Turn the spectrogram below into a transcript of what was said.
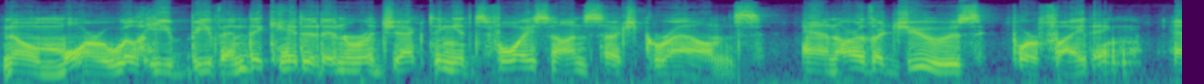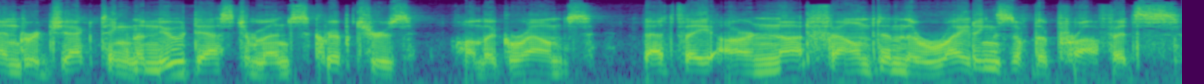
no more will he be vindicated in rejecting its voice on such grounds, and are the Jews for fighting and rejecting the New Testament scriptures on the grounds that they are not found in the writings of the prophets.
